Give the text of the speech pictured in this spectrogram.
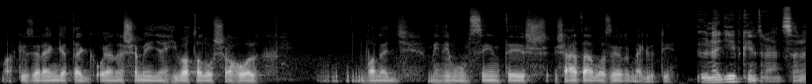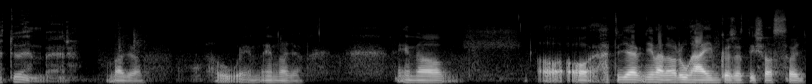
aki azért rengeteg olyan eseményen hivatalos, ahol van egy minimum szint, és, és általában azért megüti. Ön egyébként rendszerető ember? Nagyon. Hú, én, én nagyon. Én a, a, a, hát ugye nyilván a ruháim között is az, hogy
